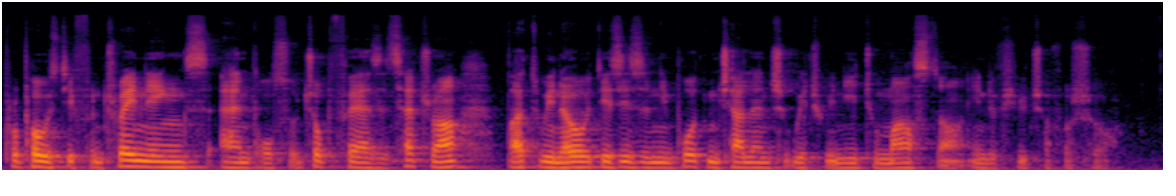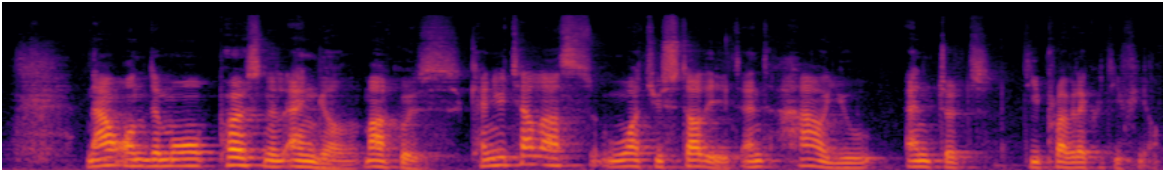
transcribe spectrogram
propose different trainings and also job fairs, etc. But we know this is an important challenge which we need to master in the future for sure. Now on the more personal angle, Markus, can you tell us what you studied and how you entered the private equity field?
